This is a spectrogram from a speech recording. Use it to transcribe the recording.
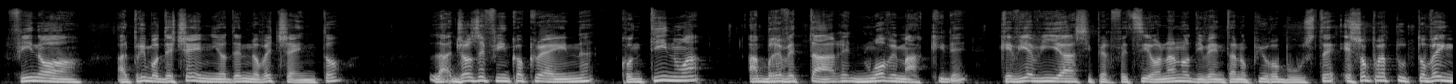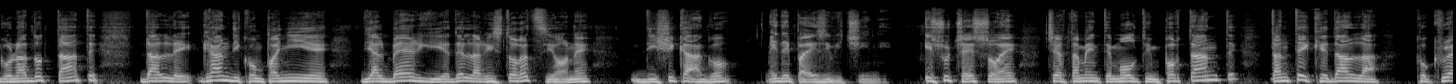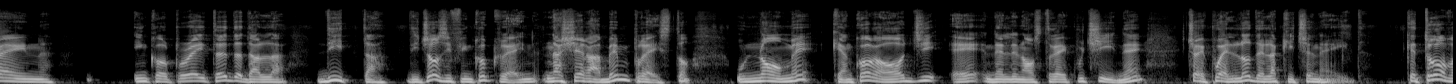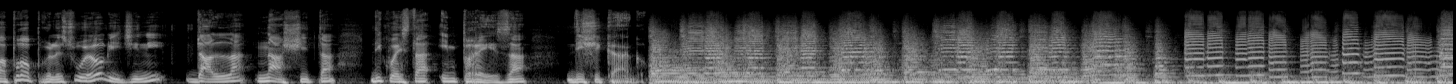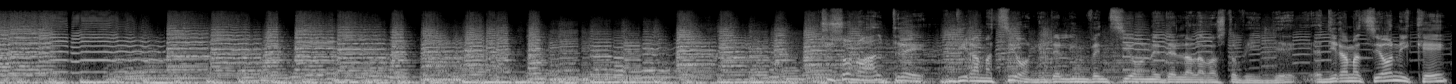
fino al primo decennio del Novecento, la Josephine Cochrane continua a brevettare nuove macchine che via via si perfezionano, diventano più robuste e soprattutto vengono adottate dalle grandi compagnie di alberghi e della ristorazione di Chicago e dei paesi vicini. Il successo è certamente molto importante, tant'è che dalla Cochrane Incorporated, dalla ditta di Josephine Cochrane, nascerà ben presto un nome che ancora oggi è nelle nostre cucine, cioè quello della KitchenAid, che trova proprio le sue origini dalla nascita di questa impresa di Chicago. Altre diramazioni dell'invenzione della lavastoviglie, eh, diramazioni che eh,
